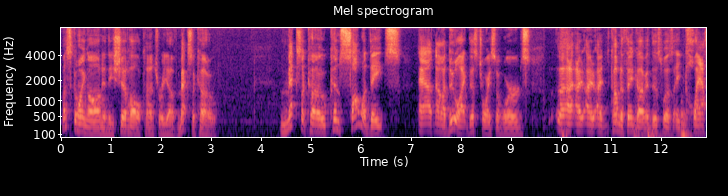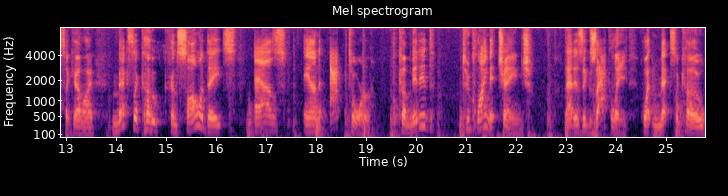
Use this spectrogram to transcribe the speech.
What's going on in the shithole country of Mexico? Mexico consolidates as, now I do like this choice of words. I, I, I come to think of it, this was a classic headline. Mexico consolidates as an actor committed to climate change. That is exactly what Mexico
